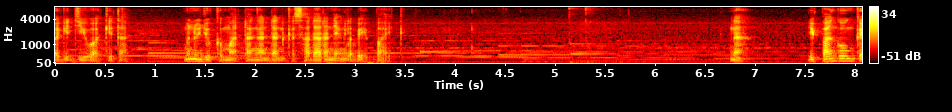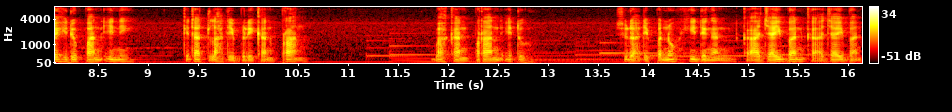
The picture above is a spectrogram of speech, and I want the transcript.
bagi jiwa kita menuju kematangan dan kesadaran yang lebih baik. Nah, di panggung kehidupan ini, kita telah diberikan peran. Bahkan peran itu sudah dipenuhi dengan keajaiban-keajaiban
